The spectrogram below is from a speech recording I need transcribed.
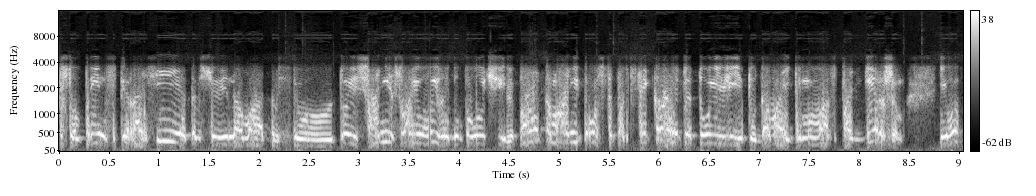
что в принципе Россия это все виновата. Все. То есть они свою выгоду получили. Поэтому они просто подстрекают эту элиту. Давайте мы вас поддержим. И вот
